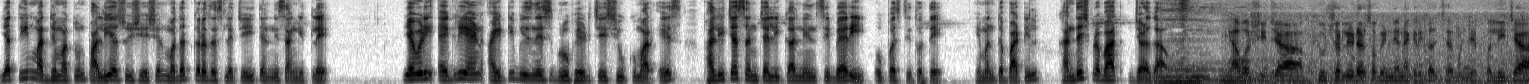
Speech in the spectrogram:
या तीन माध्यमातून फाली असोसिएशन मदत करत असल्याचेही त्यांनी सांगितले. यावेळी agri and I T business group हेडचे शिवकुमार एस फालीच्या संचालिका नेन्सी बॅरी उपस्थित होते. हेमंत पाटील खानदेश प्रभात जळगाव. ह्या वर्षीच्या future leaders of Indian agriculture म्हणजे फलीच्या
